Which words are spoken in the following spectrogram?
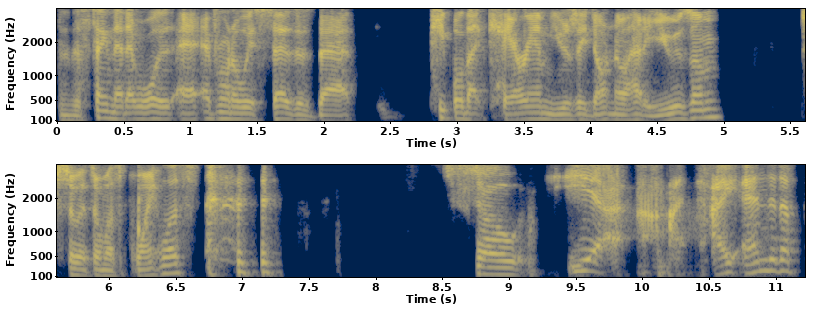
the thing that everyone always says is that people that carry them usually don't know how to use them so it's almost pointless. so yeah, I, I, ended up.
